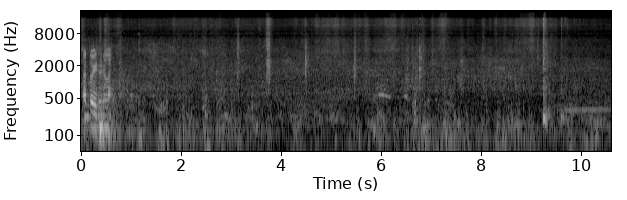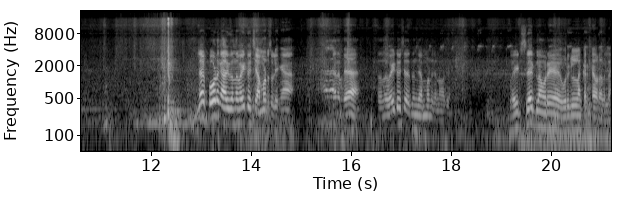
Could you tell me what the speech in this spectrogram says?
கட் போயிட்டு இருக்குல்ல இல்லை போடுங்க. அதுக்கு அந்த ஒயிட் வச்சு அமௌண்ட் சொல்லிங்க ஏன் அந்த ஒயிட் வச்சு அது கொஞ்சம் அமௌண்ட் சொன்னோம் அது வெயிட் ஸ்லேப்லாம் ஒரே ஒரு கிலோலாம் கரெக்டாக வராதுல்ல.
